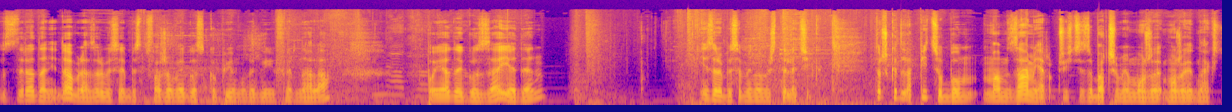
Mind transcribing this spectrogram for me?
zdrada nie. Dobra, zrobię sobie beztwarzowego, skopiuję mu tego Infernala. Pojadę go za jeden i zrobię sobie nowy sztylecik. Troszkę dla picu, bo mam zamiar, oczywiście zobaczymy, może, może jednak się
